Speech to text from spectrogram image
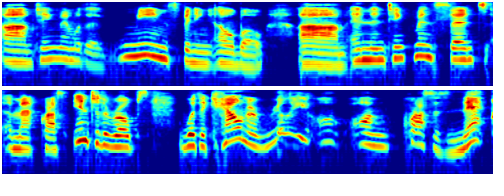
Um, Tankman with a mean spinning elbow, um, and then Tankman sent Matt Cross into the ropes with a counter, really on, on Cross's neck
